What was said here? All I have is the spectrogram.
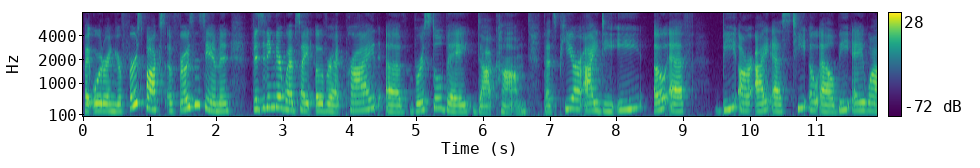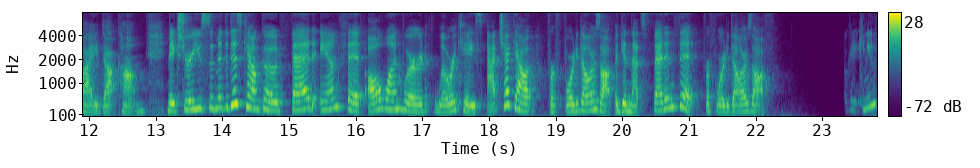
by ordering your first box of frozen salmon, visiting their website over at prideofbristolbay.com. That's P R I D E O F B R I S T O L B A Y dot com. Make sure you submit the discount code FED and FIT, all one word, lowercase, at checkout for $40 off. Again, that's FED and FIT for $40 off. Okay, can you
